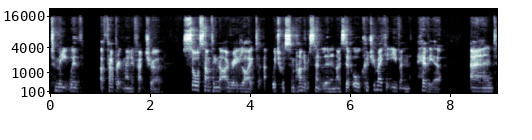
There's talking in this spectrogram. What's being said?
to meet with a fabric manufacturer, saw something that I really liked, which was some 100% linen. I said, Oh, could you make it even heavier? And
